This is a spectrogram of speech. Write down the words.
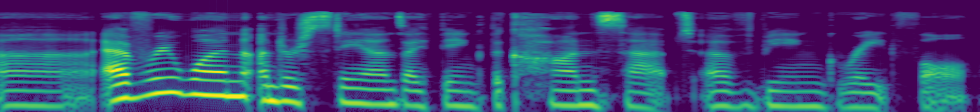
Uh, everyone understands, I think, the concept of being grateful.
